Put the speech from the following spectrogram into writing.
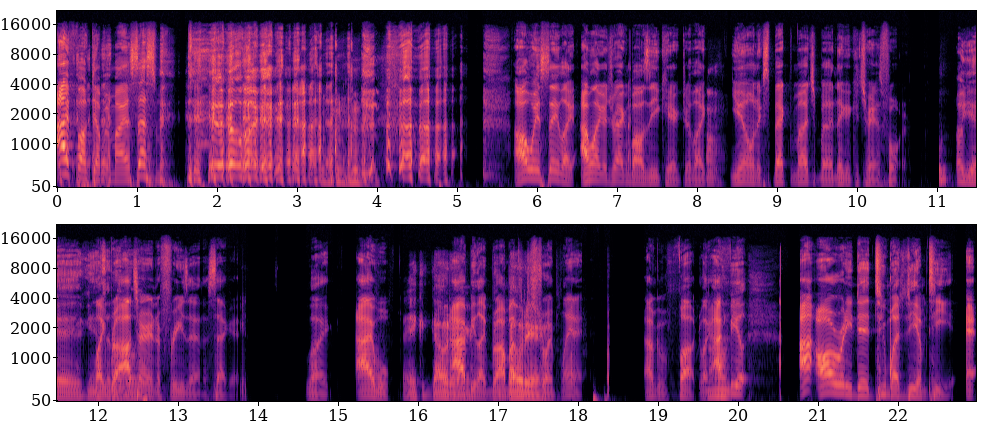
I fucked up in my assessment. I always say, like, I'm like a Dragon Ball Z character. Like, Oh. you don't expect much, but a nigga can transform. Oh yeah, Like, bro, I'll turn into Frieza in a second. Like, I will. They could go there. I'd be like, bro, I'm Go about to there. destroy planet. I don't give a fuck. Like, I I feel. I already did too much DMT. At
